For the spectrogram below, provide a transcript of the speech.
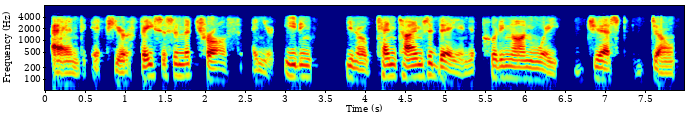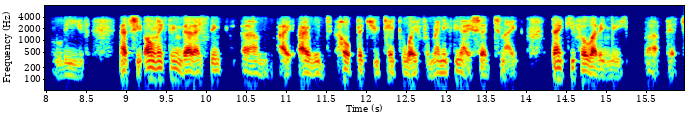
And if your face is in the trough and you're eating, you know, 10 times a day and you're putting on weight, just don't leave. That's the only thing that I think um, I, I, would hope that you take away from anything I said tonight. Thank you for letting me uh, pitch.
